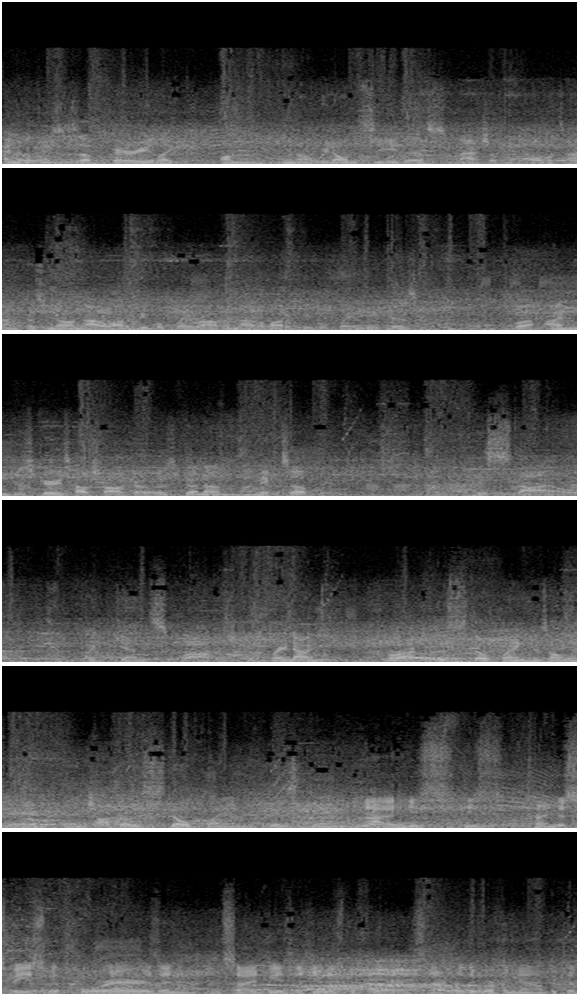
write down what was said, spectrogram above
I know this is a very like um you know we don't see this matchup all the time because you know not a lot of people play Robin, not a lot of people play Lucas. But I'm just curious how Choco is gonna mix up his style against. Because right now he, Morocco is still playing his own game and Choco is still playing his game. Yeah, he's he's trying to space with forward airs and, and side Bs like he was before. It's not really working out because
